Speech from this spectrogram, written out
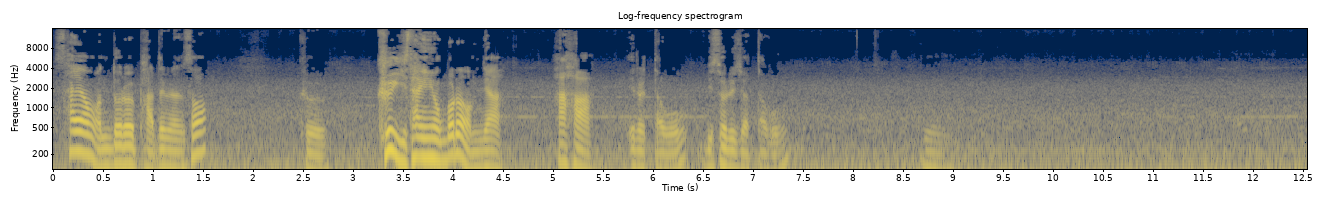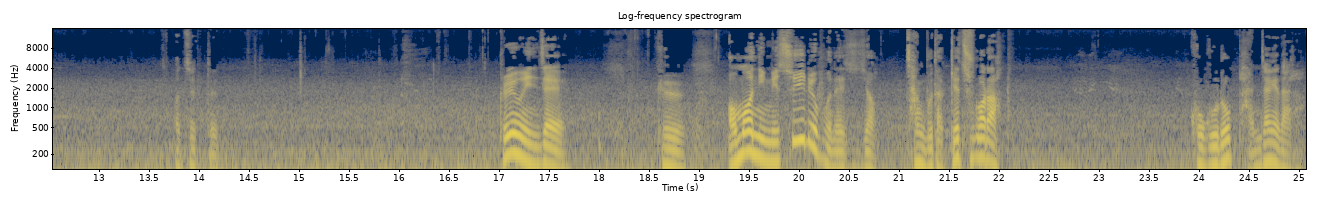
사형 언도를 받으면서 그, 그 이상의 형벌은 없냐. 하하. 이랬다고 미소를 지었다고. 음. 어쨌든. 그리고 이제 그 어머님이 수의를 보내주죠. 장부답게 죽어라. 고구로 반장의 나라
